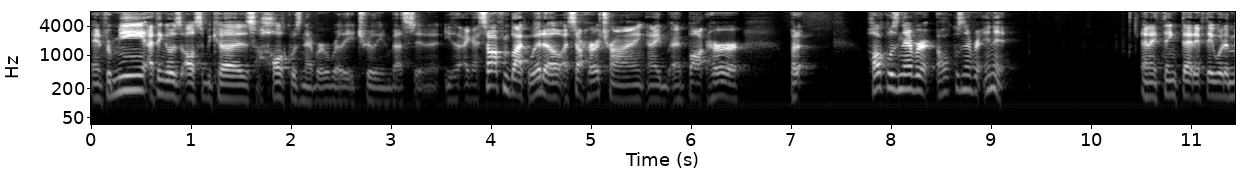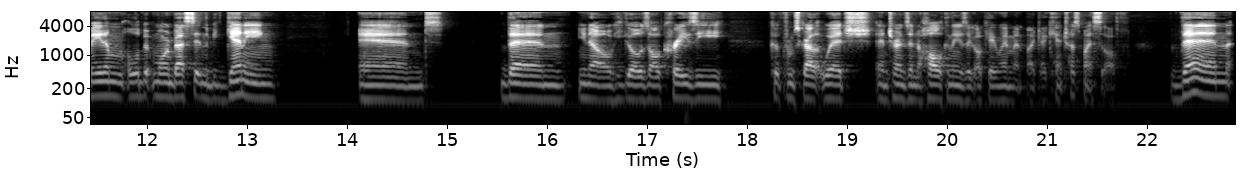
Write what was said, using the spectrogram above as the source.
And for me, I think it was also because Hulk was never really truly invested in it. Like I saw it from Black Widow, I saw her trying, and I, I bought her, but Hulk was never Hulk was never in it. And I think that if they would have made him a little bit more invested in the beginning, and then you know he goes all crazy from Scarlet Witch and turns into Hulk, and then he's like, okay, wait a minute, like I can't trust myself. Then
